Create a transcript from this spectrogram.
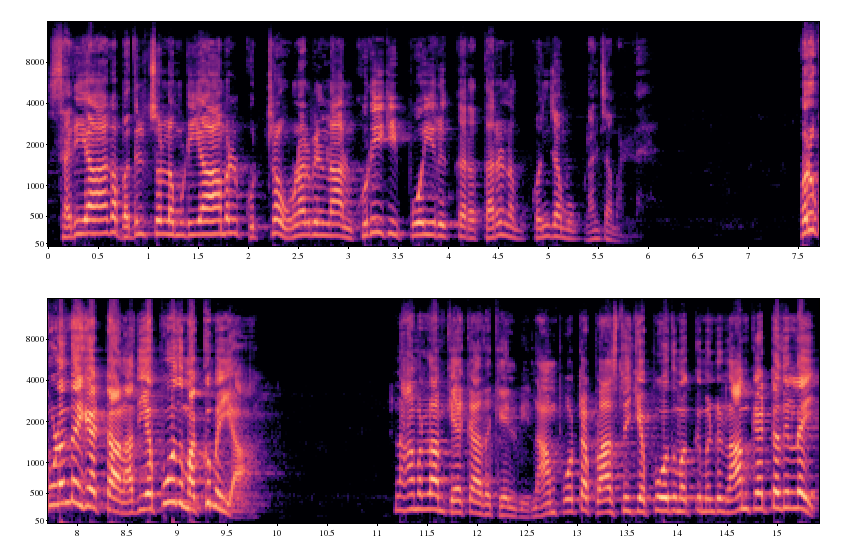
சரியாக பதில் சொல்ல முடியாமல் குற்ற உணர்வில் நான் குறுகி போயிருக்கிற தருணம் கொஞ்சமும் நஞ்சமல்ல. ஒரு குழந்தை கேட்டால் அது எப்போது மக்குமையா? நாமெல்லாம் கேட்காத கேள்வி. நாம் போட்ட பிளாஸ்டிக் எப்போது மக்கும் என்று நாம் கேட்டதில்லை.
